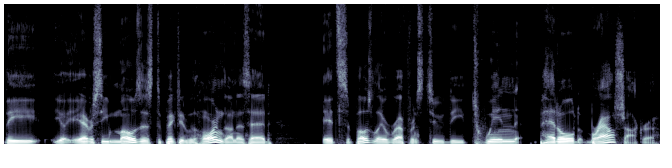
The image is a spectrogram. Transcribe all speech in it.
The you, you ever see Moses depicted with horns on his head? it's supposedly a reference to the twin petaled brow chakra.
